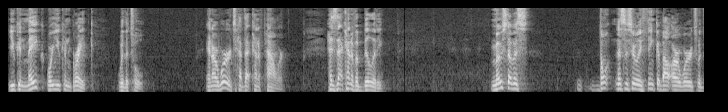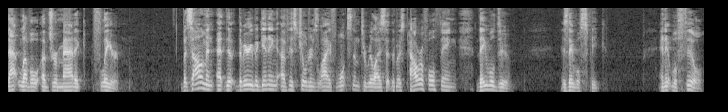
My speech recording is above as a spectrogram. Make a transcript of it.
You can make or you can break with a tool. And our words have that kind of power, has that kind of ability. Most of us don't necessarily think about our words with that level of dramatic flair. But Solomon, at the, the very beginning of his children's life, wants them to realize that the most powerful thing they will do is they will speak. And it will fill,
